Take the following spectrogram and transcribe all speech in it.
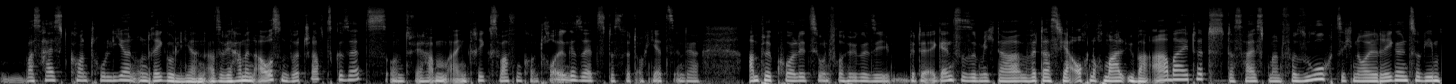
Was heißt kontrollieren und regulieren? Also wir haben ein Außenwirtschaftsgesetz und wir haben ein Kriegswaffenkontrollgesetz. Das wird auch jetzt in der Ampelkoalition, Frau Högel, Sie bitte ergänzen Sie mich da, wird das ja auch nochmal überarbeitet. Das heißt, man versucht, sich neue Regeln zu geben.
